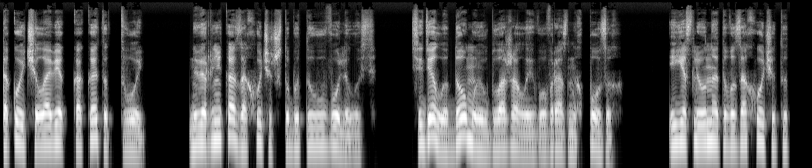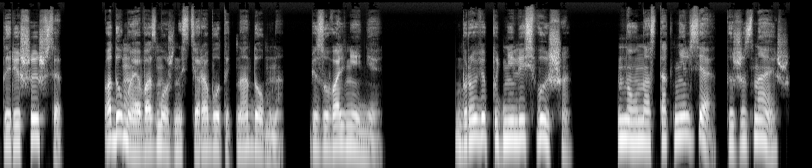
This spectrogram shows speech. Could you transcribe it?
такой человек, как этот твой, наверняка захочет, чтобы ты уволилась. Сидела дома и ублажала его в разных позах. И если он этого захочет, и ты решишься, подумай о возможности работать надомно, без увольнения. Брови поднялись выше. Но у нас так нельзя, ты же знаешь.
